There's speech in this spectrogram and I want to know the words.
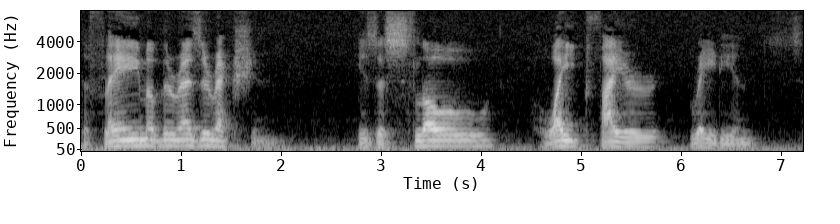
The flame of the resurrection is a slow, white fire radiance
